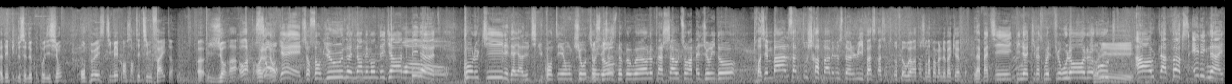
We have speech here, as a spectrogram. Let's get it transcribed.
euh, des pics de ces deux compositions, on peut estimer qu'en sortie de teamfight, euh, il y aura. Oh Oh là attention là, engage sur Sangyun, énormément de dégâts. Wow Peanut pour le kill et derrière l'outil du Panthéon, Kuro qui envoie déjà le Snowflower, le flash out sur le rappel du rideau. Troisième balle, ça ne touchera pas, mais le stun, lui, il passera sur Snowflower. Attention, on a pas mal de backup. La fatigue, Peanut qui va trouver le fût roulant, le hook, out, la box et l'ignite.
